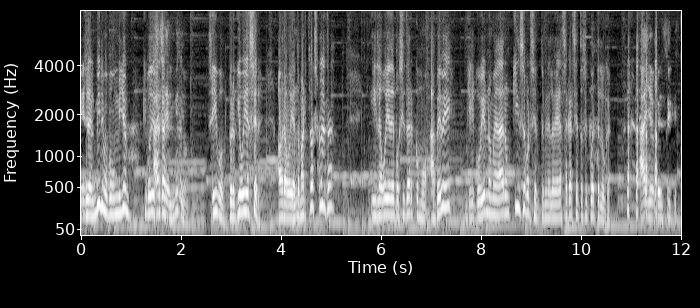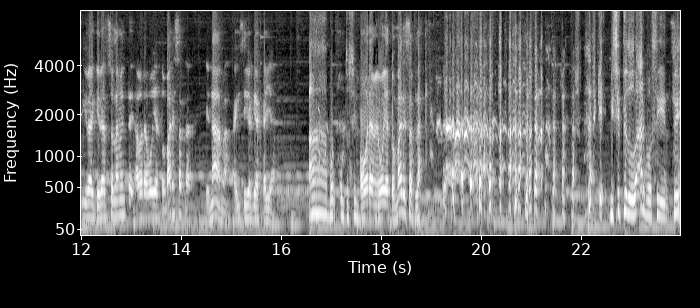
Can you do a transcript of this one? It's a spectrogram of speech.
Era el mínimo, pues un millón. ¿Qué podía Ah, ese sacar? es el mínimo. Sí, pues, pero ¿qué voy a hacer? Ahora voy a tomar toda esa plata y la voy a depositar como APB y el gobierno me va a dar un 15%. Mira, le voy a sacar 150 lucas. Ah, yo pensé que se iba a quedar solamente. Ahora voy a tomar esa plata. Que nada más, ahí se iba a quedar callado. Ah, buen punto, sí. Ahora me voy a tomar esa plata. Es que me hiciste dudar, pues, si Sí.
